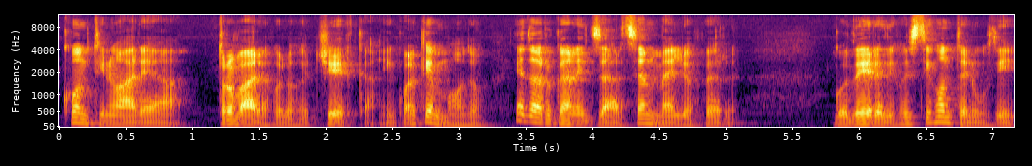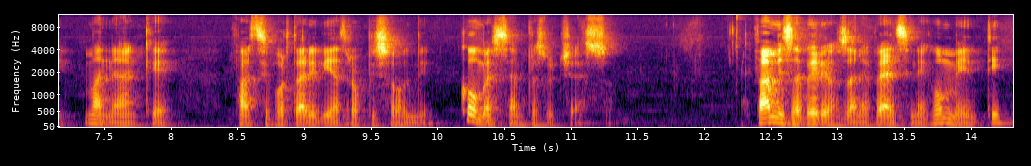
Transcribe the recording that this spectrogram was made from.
continuare a trovare quello che cerca in qualche modo ed organizzarsi al meglio per godere di questi contenuti ma neanche farsi portare via troppi soldi, come è sempre successo. Fammi sapere cosa ne pensi nei commenti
